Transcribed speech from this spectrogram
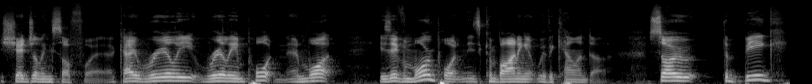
scheduling software. Okay, really, really important. And what is even more important is combining it with a calendar. So the big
